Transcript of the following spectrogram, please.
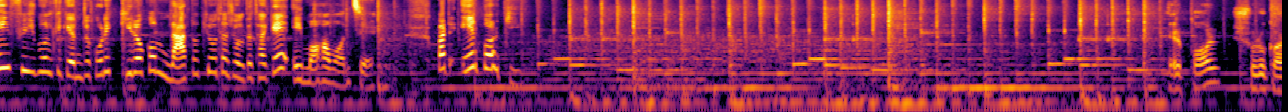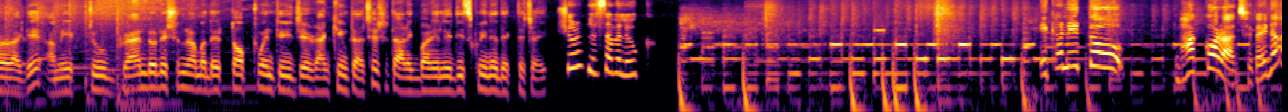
এই ফিশবোলকে কেন্দ্র করে কীরকম নাটকীয়তা চলতে থাকে এই মহামঞ্চে। বাট এরপর কি? এরপর শুরু করার আগে আমি একটু গ্র্যান্ড অডিশনের আমাদের টপ টোয়েন্টি যে র্যাঙ্কিংটা আছে সেটা আরেকবার এলইডি স্ক্রিনে দেখতে চাই। শিওর লেটস হ্যাভ লুক এখানে তো ভাগ করা আছে তাই না?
